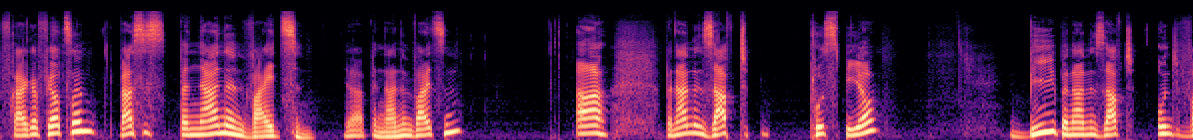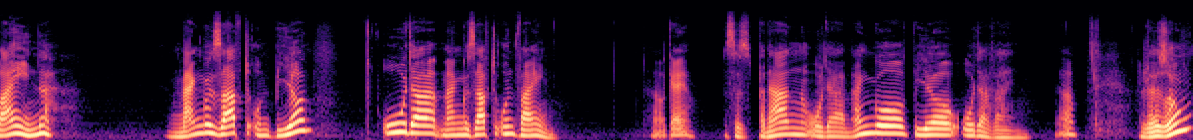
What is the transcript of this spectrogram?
Frage 14. Was ist Bananenweizen? Ja, Bananenweizen. A. Bananensaft plus Bier. B. Bananensaft und Wein. Mangosaft und Bier. Oder Mangosaft und Wein. Okay, es ist Bananen oder Mango, Bier oder Wein. Ja. Lösung?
